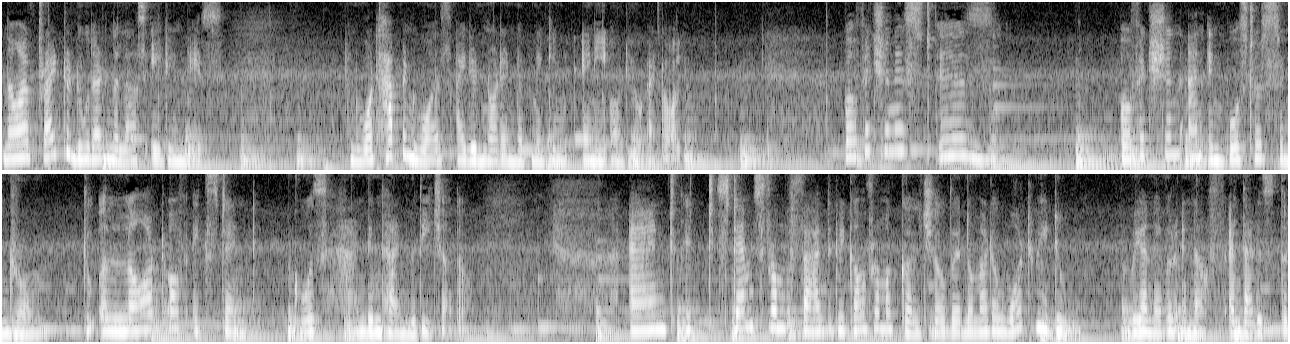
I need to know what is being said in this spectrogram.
Now, I've tried to do that in the last 18 days. And what happened was, I did not end up making any audio at all. Perfectionist is perfection and imposter syndrome to a lot of extent goes hand in hand with each other. And it stems from the fact that we come from a culture where no matter what we do, we are never enough. And that is the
